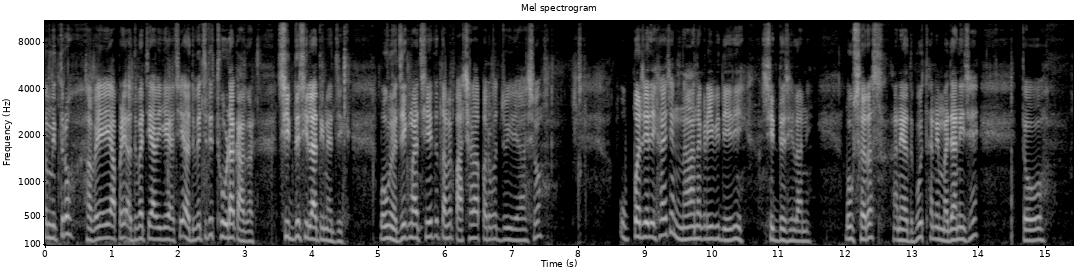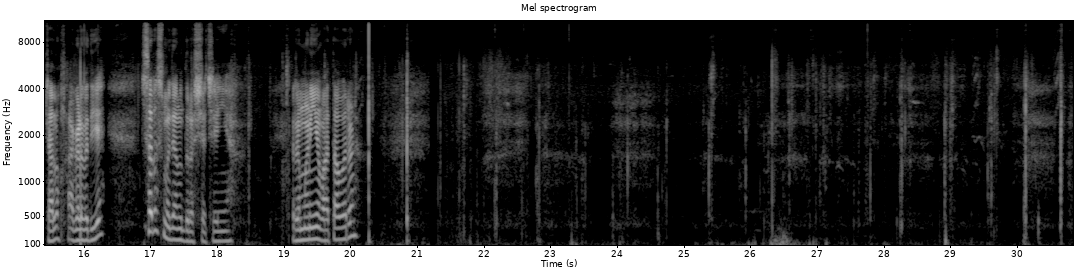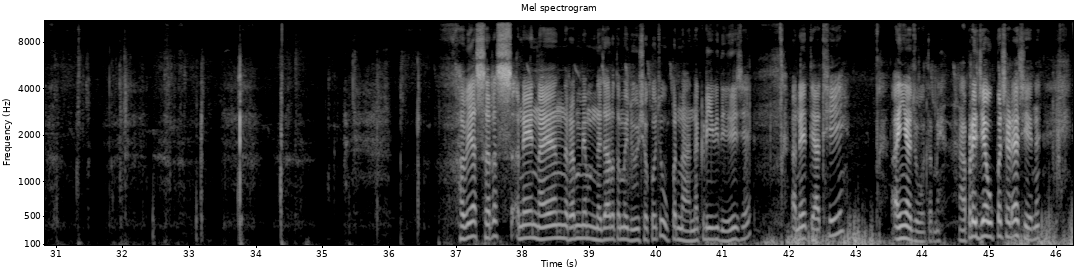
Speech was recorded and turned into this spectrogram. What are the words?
તો મિત્રો, હવે આપણે અધવચ્ચે આવી ગયા છીએ. અધવચ્ચેથી થોડાક આગળ. સિદ્ધ શિલાથી નજીક. બહુ નજીકમાં છીએ તો તમે પાછળ આ પર્વત જોઈ રહ્યા છો. ઉપર જે દેખાય છે નાનકડી એવી દેરી સિદ્ધ શિલાની બહુ સરસ અને અદ્ભુત અને મજાની છે. તો ચાલો આગળ વધીએ. સરસ મજાનું દ્રશ્ય છે અહીંયા. રમણીય વાતાવરણ. હવે આ સરસ અને નયન રમ્ય નજારો તમે જોઈ શકો છો. ઉપર નાનકડી એવી દેરી છે અને ત્યાંથી અહીંયા જુઓ તમે. આપણે જ્યાં ઉપર ચડ્યા છીએ ને,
